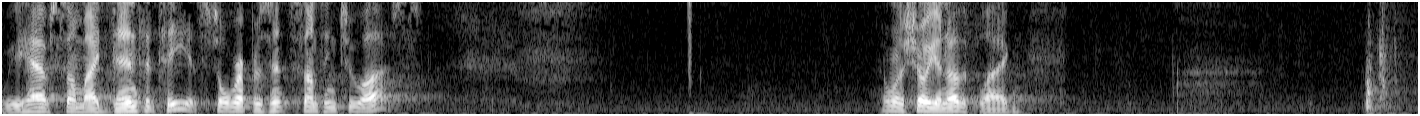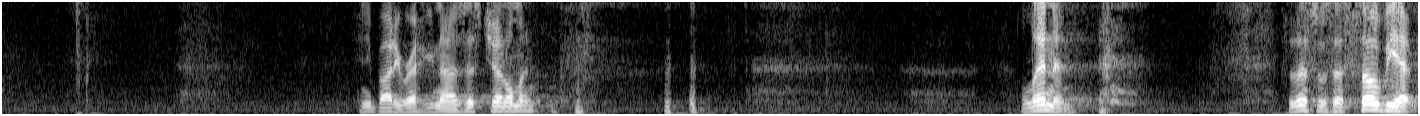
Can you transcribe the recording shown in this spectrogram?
We have some identity. It still represents something to us. I want to show you another flag. Anybody recognize this gentleman? Lenin. So this was a Soviet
